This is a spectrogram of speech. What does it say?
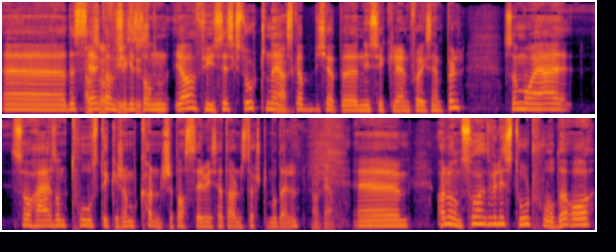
Eh, det ser Altså kanskje ikke sånn stort? Ja, fysisk stort. Når Ja. jeg skal kjøpe ny sykkelhjelm, for eksempel, så må jeg så har jeg sånn to stykker som kanskje passer hvis jeg tar den største modellen. Okay. Eh, Alonso har et veldig stort hode, og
